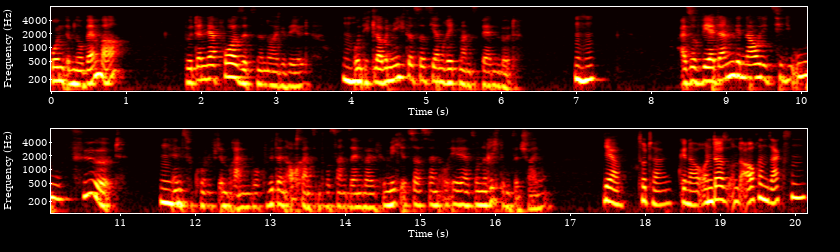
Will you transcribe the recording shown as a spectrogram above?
Und im November wird dann der Vorsitzende neu gewählt. Mhm. Und ich glaube nicht, dass das Jan Redmanns werden wird. Mhm. Also wer dann genau die CDU führt mhm. in Zukunft in Brandenburg, wird dann auch ganz interessant sein, weil für mich ist das dann eher so eine Richtungsentscheidung. Ja, total, genau. Und das und auch in Sachsen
